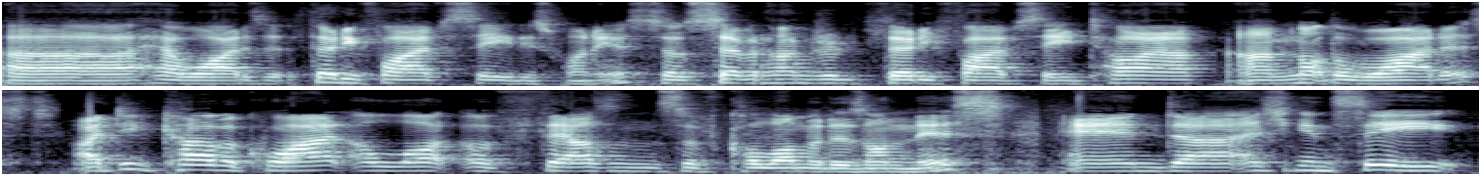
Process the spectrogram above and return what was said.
uh, how wide is it? 35C this one is, so 735C tyre, um, not the widest. I did cover quite a lot of thousands of kilometres on this, and uh, as you can see,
